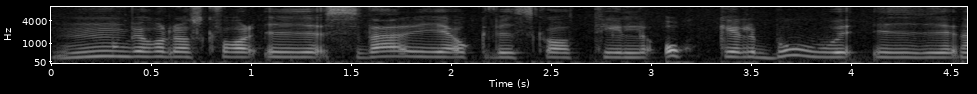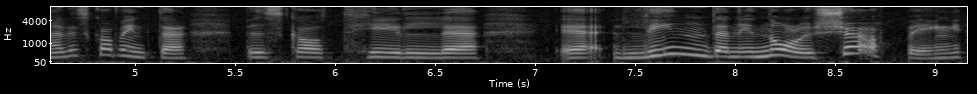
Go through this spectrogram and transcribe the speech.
Mm, vi håller oss kvar i Sverige och vi ska till Ockelbo i... Nej, det ska vi inte. Vi ska till eh, eh, Linden i Norrköping,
